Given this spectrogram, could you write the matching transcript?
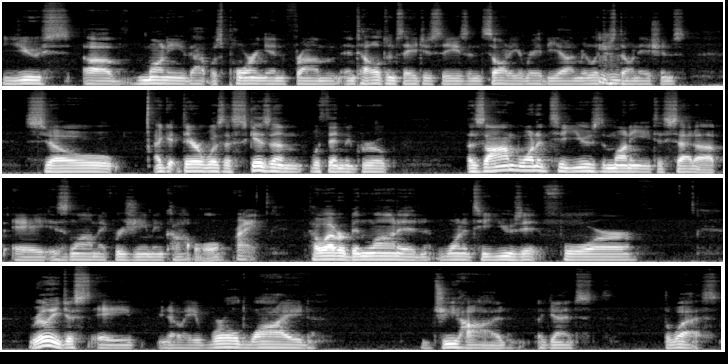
use of money that was pouring in from intelligence agencies in Saudi Arabia and religious Mhm. donations. So I get there was a schism within the group. Azam wanted to use the money to set up a Islamic regime in Kabul. right. However, Bin Laden wanted to use it for really just a you know a worldwide jihad against the West.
